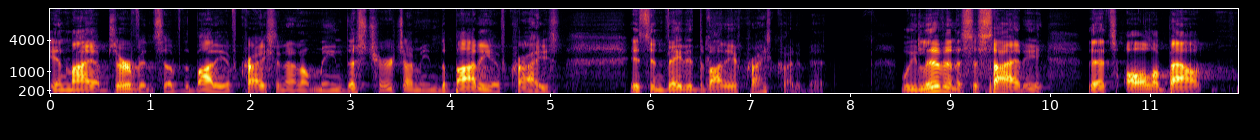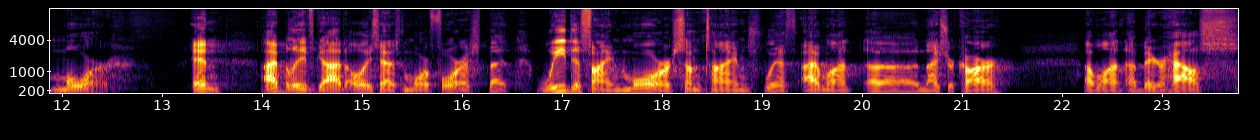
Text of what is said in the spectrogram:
in my observance of the body of Christ, and I don't mean this church, I mean the body of Christ, it's invaded the body of Christ quite a bit. We live in a society that's all about more. And I believe God always has more for us, but we define more sometimes with I want a nicer car, I want a bigger house,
